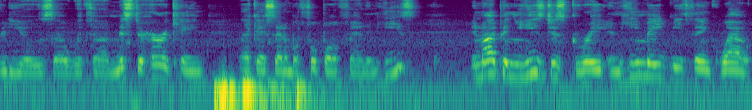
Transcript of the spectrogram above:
videos uh, with uh, Mr. Hurricane. Like I said, I'm a football fan, and he's, in my opinion, he's just great. And he made me think, wow,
